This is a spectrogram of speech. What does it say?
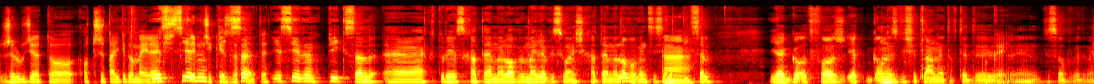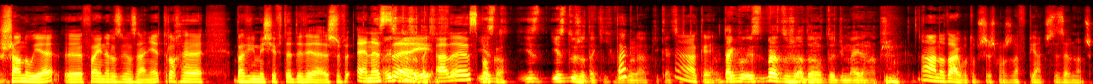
że ludzie to odczytali tego maila. Jest Jakiś jeden jest zapięty. Jest jeden piksel, e, który jest HTML-owy, maile wysyłają się HTML-owo, więc jest jeden A. piksel jak go otworzy, jak on jest wyświetlany, to wtedy okay. wysyła powiadomienie. Szanuję, y, fajne rozwiązanie. Trochę bawimy się wtedy, wiesz, w NSA, takich, ale spoko. Jest, jest, jest, dużo takich tak? w ogóle aplikacji. A, okay. Tak, jest bardzo dużo addonów do Gmaila na przykład. A, no tak, bo to przecież można wpiąć z zewnątrz.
